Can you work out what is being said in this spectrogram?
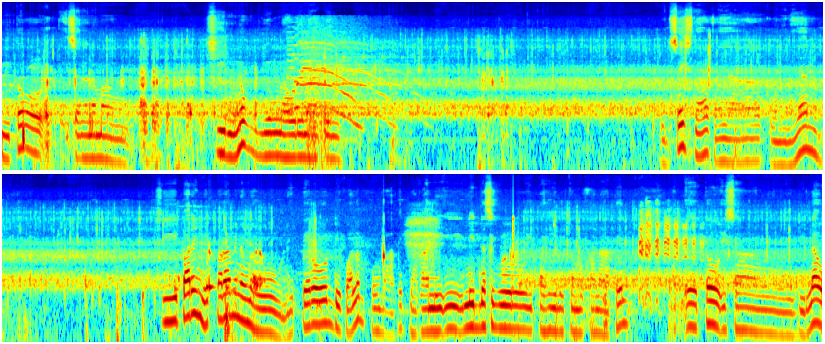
dito, isa na namang sinog yung nahuli natin. good size na kaya kunin na yan si paring Nick marami nang nahuhuli pero di ko alam kung bakit. Baka ni need na siguro ipahilot yung mukha natin. At ito isang dilaw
